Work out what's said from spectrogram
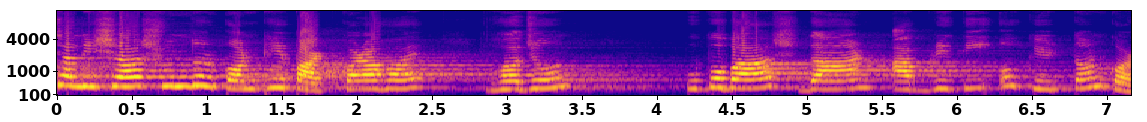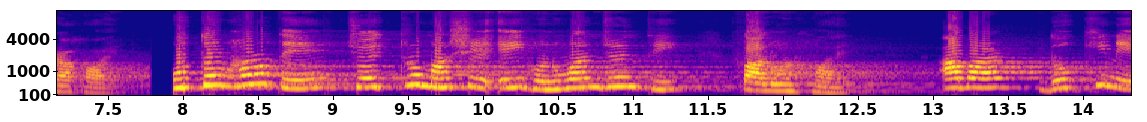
চালিসা সুন্দর কণ্ঠে পাঠ করা হয়। ভজন উপবাস গান আবৃত্তি ও কীর্তন করা হয়। উত্তর ভারতে চৈত্র মাসে এই হনুমান জয়ন্তী পালন হয়। আবার দক্ষিণে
